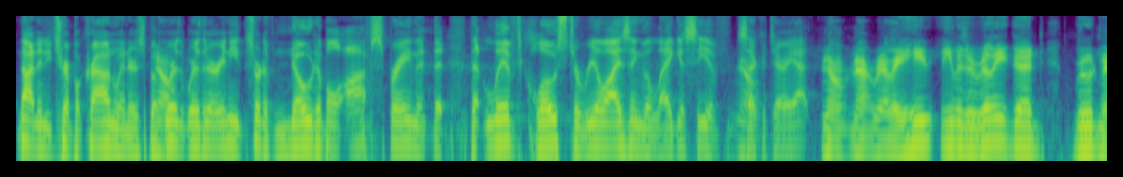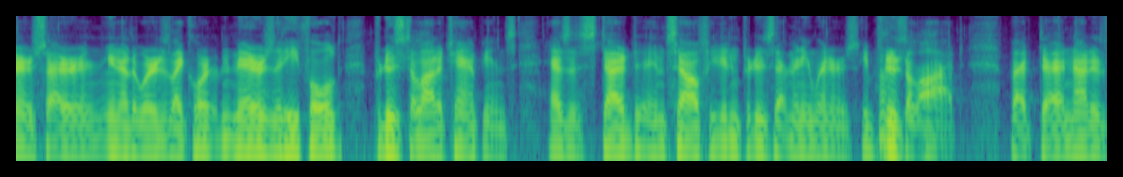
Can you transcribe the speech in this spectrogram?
not any Triple Crown winners, but No. were, were there any sort of notable offspring that, that that lived close to realizing the legacy of Secretariat? No, not really. He he was a really good broodmare sire. In, in other words, like hor- mares that he foaled produced a lot of champions. As a stud himself, he didn't produce that many winners. He produced a lot, but uh, not as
